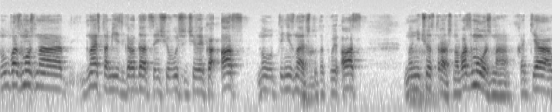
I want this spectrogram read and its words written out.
Ну, возможно, знаешь, там есть градация еще выше человека ас. Ну, ты не знаешь, Ага. что такое ас. Но ничего страшного. Возможно, хотя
